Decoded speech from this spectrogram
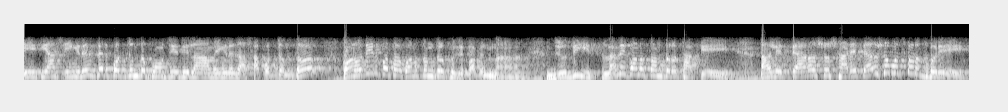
এই ইতিহাস ইংরেজদের পর্যন্ত পৌঁছে দিলাম, ইংরেজ আসা পর্যন্ত। কোনোদিন কোথাও গণতন্ত্র খুঁজে পাবেন না। যদি ইসলামী গণতন্ত্র থাকে, তাহলে তেরোশো সাড়ে তেরোশো বছর ধরে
